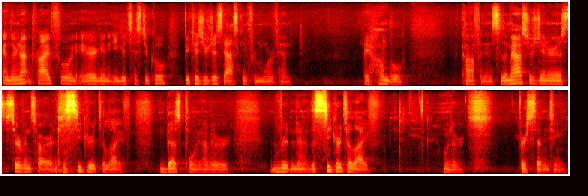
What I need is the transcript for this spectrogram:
And they're not prideful and arrogant and egotistical because you're just asking for more of him. A humble confidence. So the master's generous, the servant's heart, the secret to life. Best point I've ever written down. The secret to life. Whatever. Verse 17.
